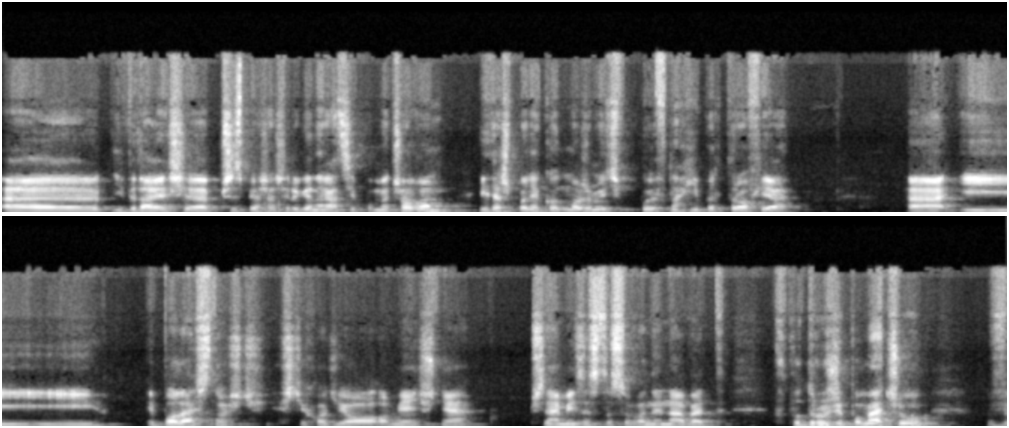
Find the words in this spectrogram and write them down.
e, i wydaje się przyspieszać regenerację pomeczową i też poniekąd może mieć wpływ na hipertrofię e, i, i bolesność, jeśli chodzi o, o mięśnie, przynajmniej zastosowany nawet w podróży po meczu, w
